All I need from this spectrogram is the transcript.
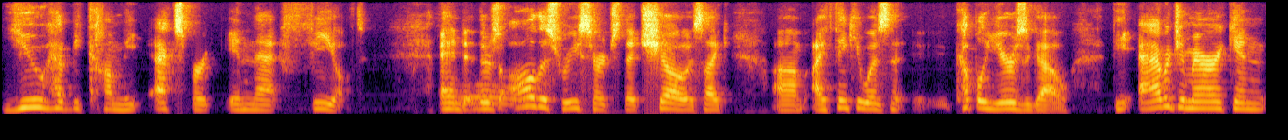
you have become the expert in that field. And there's all this research that shows, like, um, I think it was a couple years ago, the average American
